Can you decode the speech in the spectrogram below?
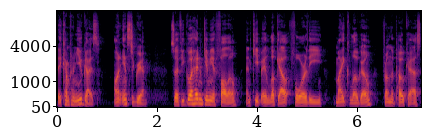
They come from you guys on Instagram. So if you go ahead and give me a follow and keep a lookout for the mic logo from the Poecast,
